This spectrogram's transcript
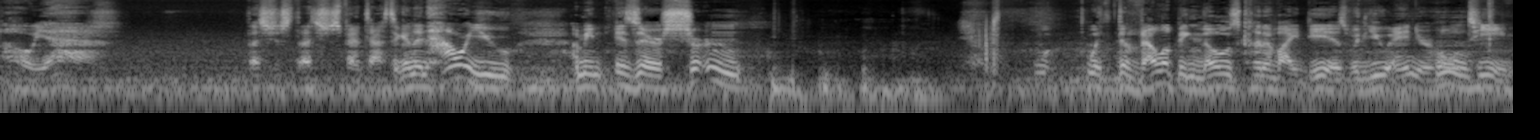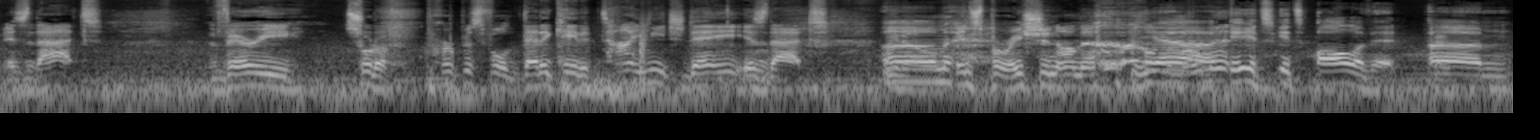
Oh yeah, that's just that's just fantastic. And then how are you? I mean, is there certain with developing those kind of ideas with you and your whole team? Is that very sort of purposeful, dedicated time each day? Is that you know inspiration on the, on the Um, yeah, moment? it's it's all of it. Um,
